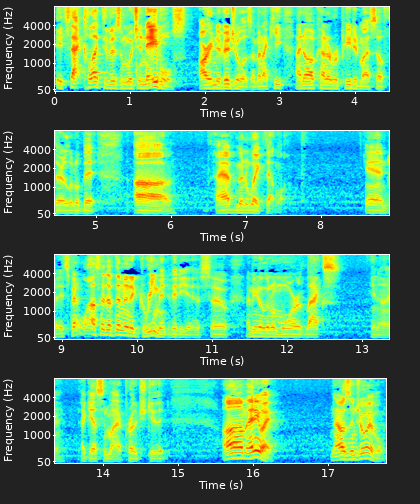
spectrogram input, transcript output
it's that collectivism which enables our individualism. And I keep, I know I've kind of repeated myself there a little bit. Uh, I haven't been awake that long. And it's been a while since I've done an agreement video, so I mean a little more lax, you know, I guess, in my approach to it. Um, anyway, that was enjoyable.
